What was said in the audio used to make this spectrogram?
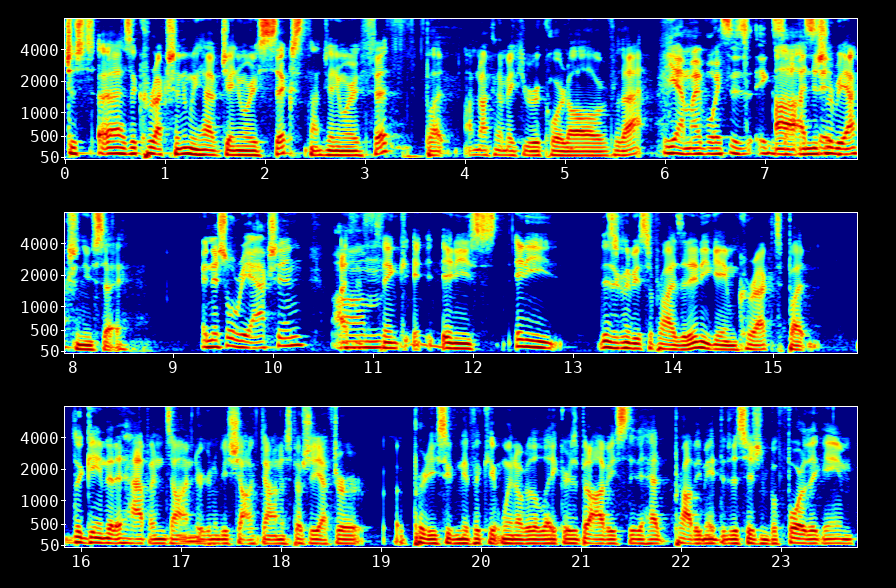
Just uh, as a correction, we have January 6th, not January 5th, but I'm not going to make you record all over for that. Yeah, my voice is Uh, exhausted. initial reaction, you say? Initial reaction. I Um, think any any this is going to be a surprise at any game, correct? But the game that it happens on, you're going to be shocked on, especially after a pretty significant win over the Lakers. But obviously, they had probably made the decision before the game,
